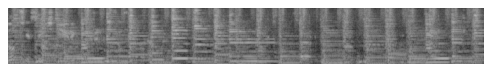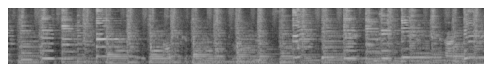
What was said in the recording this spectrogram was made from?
Dosya seç diyerek ürünümüzün Thank you.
